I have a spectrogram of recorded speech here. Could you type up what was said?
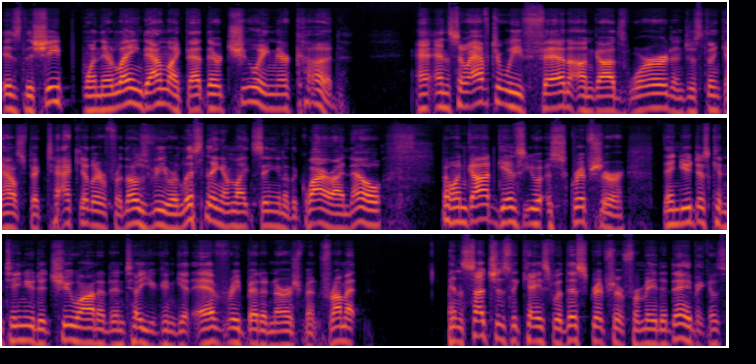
is the sheep, when they're laying down like that, they're chewing their cud. And, and so after we've fed on God's word and just think how spectacular, for those of you who are listening, I'm like singing to the choir, I know. But when God gives you a scripture, then you just continue to chew on it until you can get every bit of nourishment from it. And such is the case with this scripture for me today because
